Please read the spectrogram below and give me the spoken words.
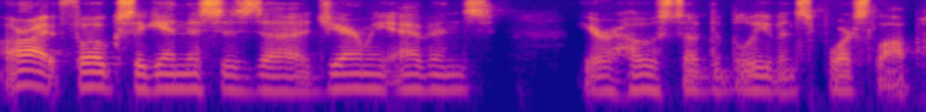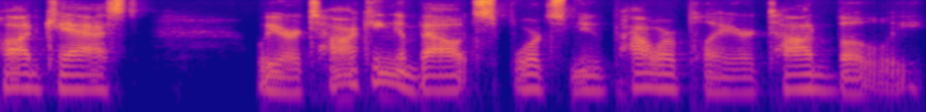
All right, folks. Again, this is uh, Jeremy Evans, your host of the Bleav in Sports Law podcast. We are talking about sports new power player Todd Boehly,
